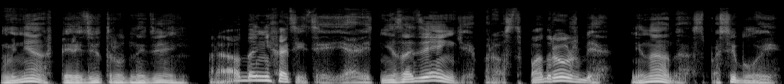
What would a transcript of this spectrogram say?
У меня впереди трудный день». «Правда не хотите? Я ведь не за деньги, просто по дружбе». «Не надо. Спасибо, Луи.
